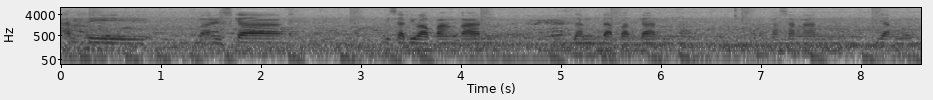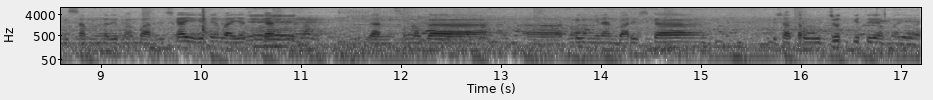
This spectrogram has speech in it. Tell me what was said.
hati Mbak bisa dilapangkan dan mendapatkan pasangan yang bisa menerima Mbak Rizka ya gitu ya Mbak Yasika dan semoga eh, keinginan Mbak Rizka bisa terwujud gitu ya Mbak ya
